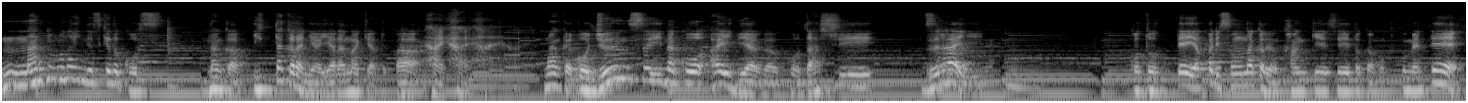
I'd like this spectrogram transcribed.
何にもないんですけどこうなんか言ったからにはやらなきゃとか、はいはいはいはい、なんかこう純粋なこうアイディアがこう出しづらいことってやっぱりその中での関係性とかも含めて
